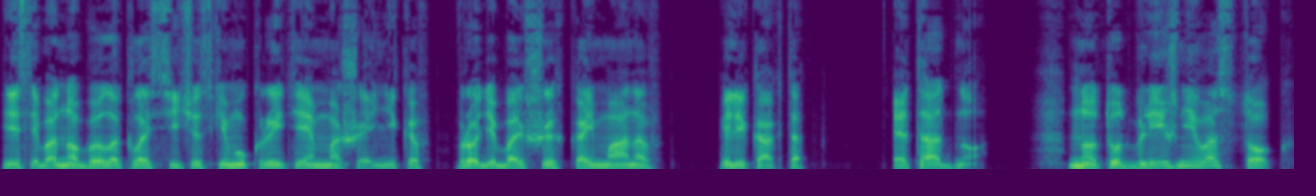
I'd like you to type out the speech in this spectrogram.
Если бы оно было классическим укрытием мошенников, вроде больших кайманов или как-то, это одно. Но тут Ближний Восток,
